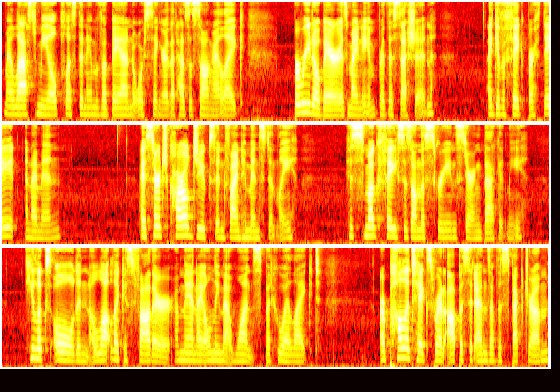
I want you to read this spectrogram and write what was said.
my last meal plus the name of a band or singer that has a song I like. Burrito Bear is my name for this session. I give a fake birth date, and I'm in. I search Carl Jukes and find him instantly. His smug face is on the screen staring back at me. He looks old and a lot like his father, a man I only met once but who I liked. Our politics were at opposite ends of the spectrum,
